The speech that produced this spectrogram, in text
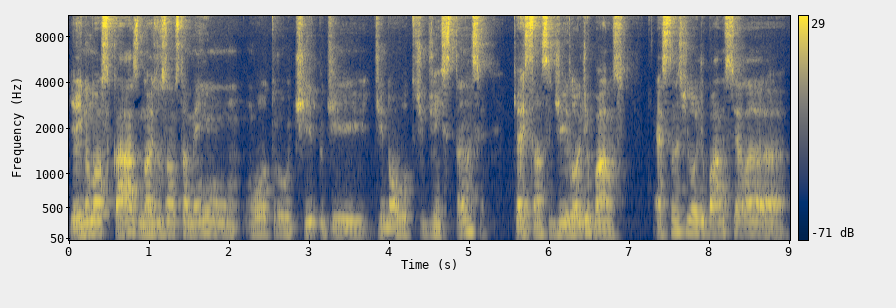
E aí, no nosso caso, nós usamos também um, um outro tipo de, de nó, outro tipo de instância, que é a instância de load balance. Essa instância de load balance, ela,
